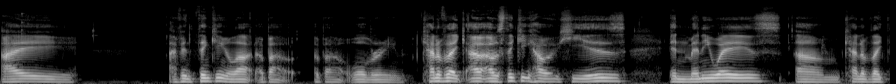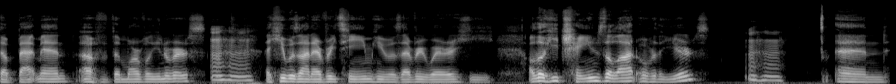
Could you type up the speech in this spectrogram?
I I've been thinking a lot about about Wolverine. Kind of like I, I was thinking how he is in many ways um kind of like the Batman of the Marvel universe. hmm Like he was on every team, he was everywhere. He although he changed a lot over the years. hmm and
